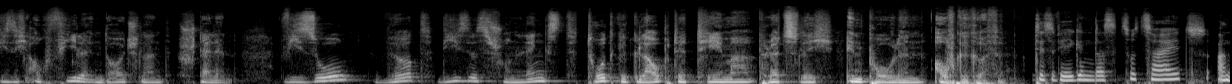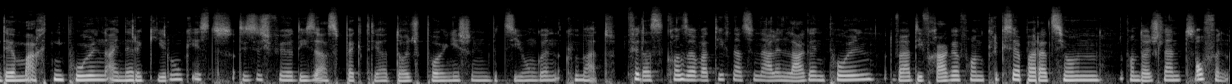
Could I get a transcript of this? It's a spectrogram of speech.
die sich auch viele in Deutschland stellen. Wieso wird dieses schon längst totgeglaubte Thema plötzlich in Polen aufgegriffen? Deswegen, dass zurzeit an der Macht in Polen eine Regierung ist, die sich für diesen Aspekt der deutsch-polnischen Beziehungen kümmert. Für das konservativ-nationale Lager in Polen war die Frage von Kriegsreparationen von Deutschland offen.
